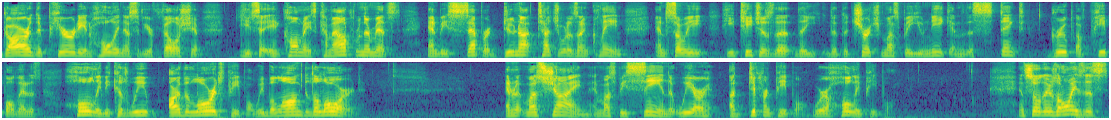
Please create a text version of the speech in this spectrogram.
Guard the purity and holiness of your fellowship. He said it culminates, come out from their midst and be separate. Do not touch what is unclean. And so he, he teaches that the, that the church must be unique and a distinct group of people that is holy because we are the Lord's people. We belong to the Lord. And it must shine and must be seen that we are a different people. We're a holy people. And so there's always this,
